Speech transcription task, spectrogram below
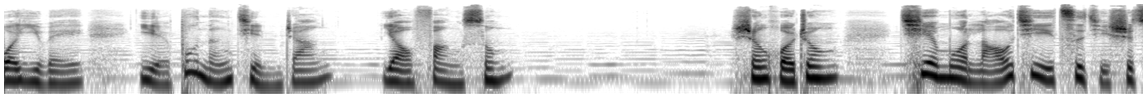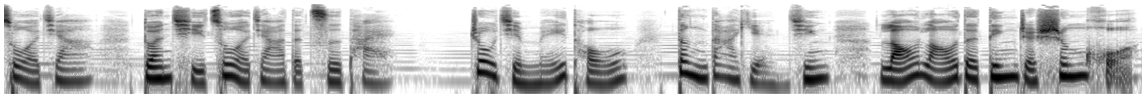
我以为也不能紧张，要放松。生活中，切莫牢记自己是作家，端起作家的姿态，皱紧眉头，瞪大眼睛，牢牢地盯着生活，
